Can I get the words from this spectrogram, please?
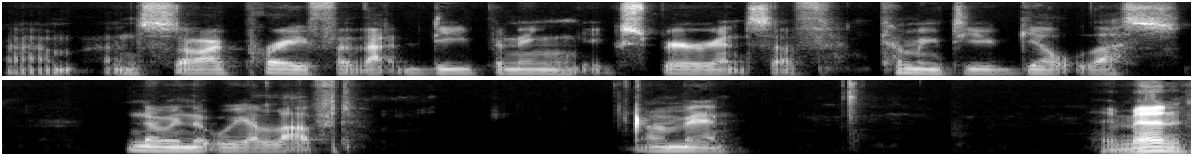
Um, and so I pray for that deepening experience of coming to you guiltless, knowing that we are loved. Amen. Amen.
